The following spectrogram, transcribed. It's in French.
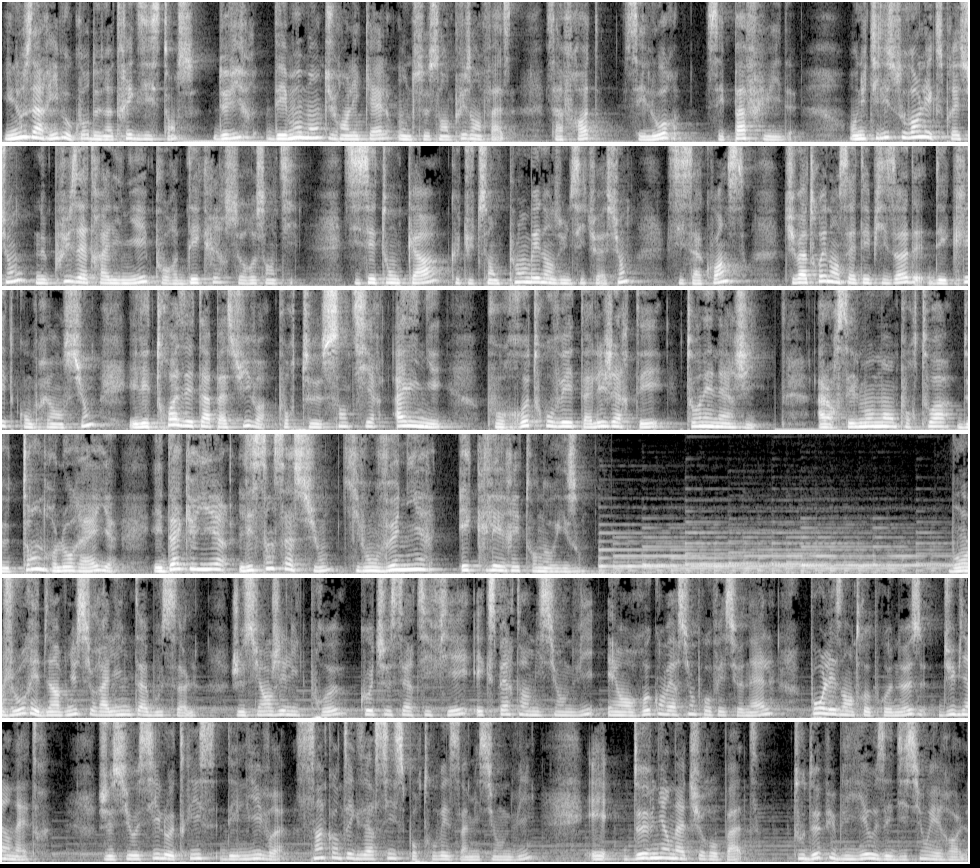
Il nous arrive au cours de notre existence de vivre des moments durant lesquels on ne se sent plus en phase. Ça frotte, c'est lourd, c'est pas fluide. On utilise souvent l'expression ne plus être aligné pour décrire ce ressenti. Si c'est ton cas, que tu te sens plombé dans une situation, si ça coince, tu vas trouver dans cet épisode des clés de compréhension et les trois étapes à suivre pour te sentir aligné, pour retrouver ta légèreté, ton énergie. Alors c'est le moment pour toi de tendre l'oreille et d'accueillir les sensations qui vont venir éclairer ton horizon. Bonjour et bienvenue sur Aline ta boussole. Je suis Angélique Preux, coach certifiée, experte en mission de vie et en reconversion professionnelle pour les entrepreneuses du bien-être. Je suis aussi l'autrice des livres 50 exercices pour trouver sa mission de vie et Devenir naturopathe, tous deux publiés aux éditions Erol.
